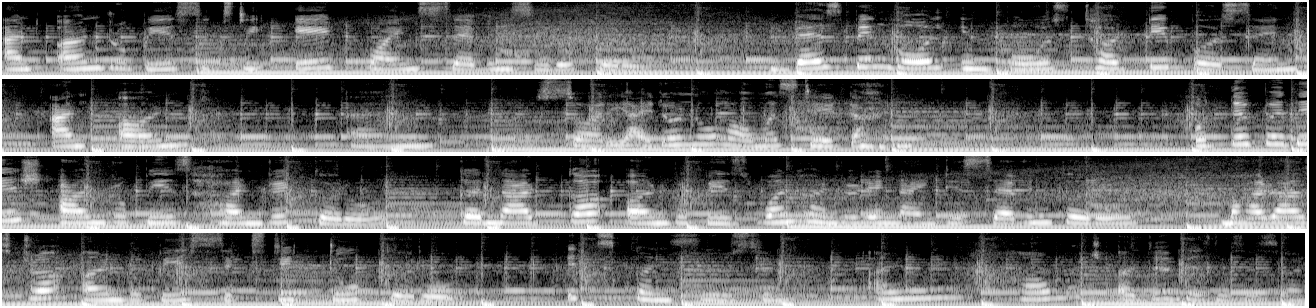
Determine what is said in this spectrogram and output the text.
and earned rupees 68.70 crore. West Bengal imposed 30% and earned and sorry I don't know how much state earned. Uttar Pradesh earned rupees 100 crore Karnataka earned rupees 197 crore, Maharashtra earned rupees 62 crore. It's confusing. I mean, how much other businesses earn?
